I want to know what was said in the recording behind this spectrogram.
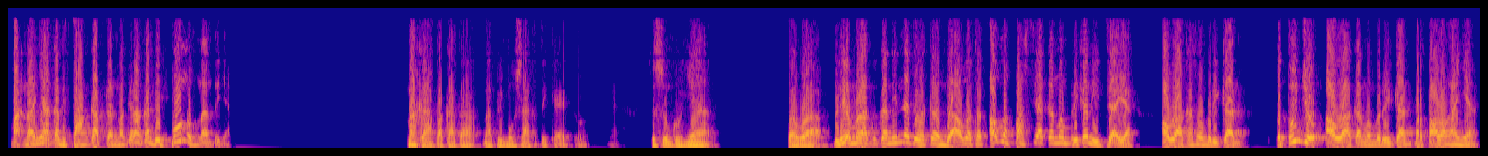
Maknanya akan ditangkap dan mungkin akan dibunuh nantinya. Maka apa kata Nabi Musa ketika itu? Ya, sesungguhnya bahwa beliau melakukan ini adalah kehendak Allah dan Allah pasti akan memberikan hidayah. Allah akan memberikan petunjuk, Allah akan memberikan pertolongannya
